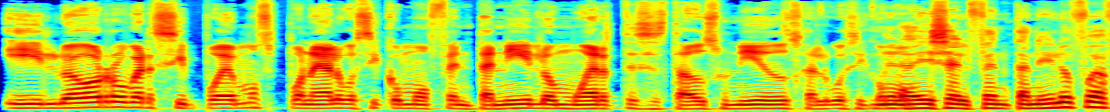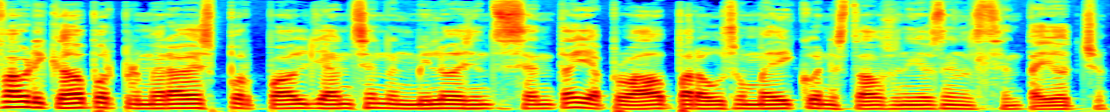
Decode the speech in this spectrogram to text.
Y luego, Robert, si podemos poner algo así como fentanilo, muertes, Estados Unidos, algo así como... Mira, dice, el fentanilo fue fabricado por primera vez por Paul Janssen en 1960 y aprobado para uso médico en Estados Unidos en el 68.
